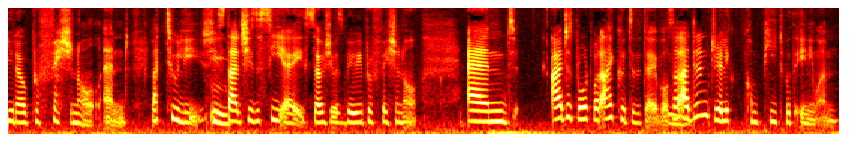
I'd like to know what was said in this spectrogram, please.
you know, professional and like Tuli, she mm. studied, she's a CA, so she was very professional. And I just brought what I could to the table. So yeah. I didn't really compete with anyone.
